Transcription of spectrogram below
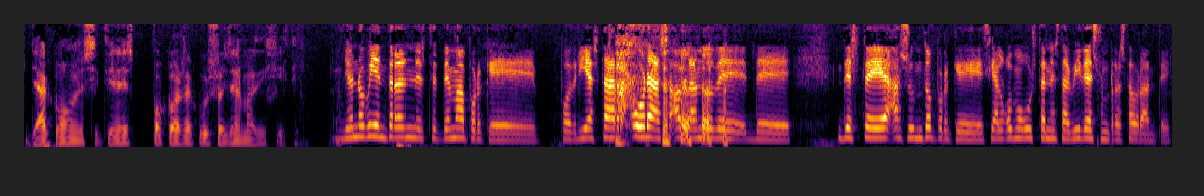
Ya con, si tienes pocos recursos ya es más difícil. Yo no voy a entrar en este tema porque podría estar horas hablando de, este asunto porque si algo me gusta en esta vida es un restaurante.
